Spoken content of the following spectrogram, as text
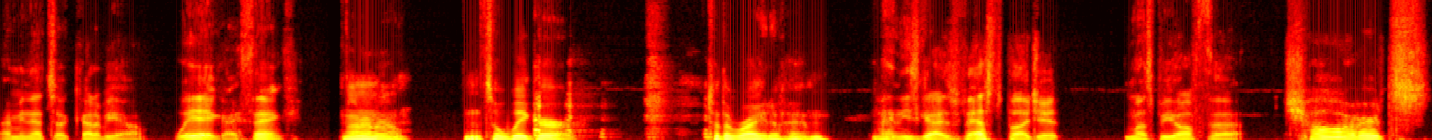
I mean that's a got to be a wig, I think. I don't know. It's a wigger to the right of him. Man, these guys' vest budget must be off the charts.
